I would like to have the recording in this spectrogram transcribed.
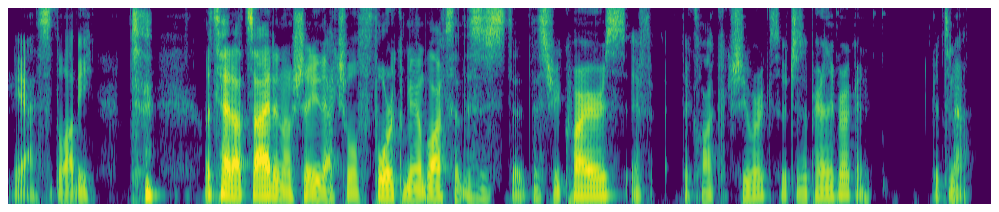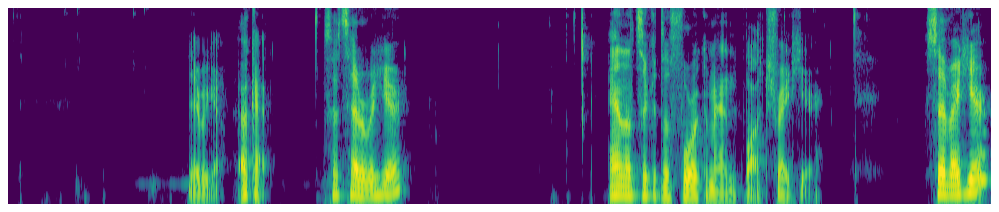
yeah, this is the lobby. Let's head outside and I'll show you the actual four command blocks that this is that this requires if the clock actually works, which is apparently broken. Good to know. There we go. Okay. So let's head over here. And let's look at the four command blocks right here. So right here,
